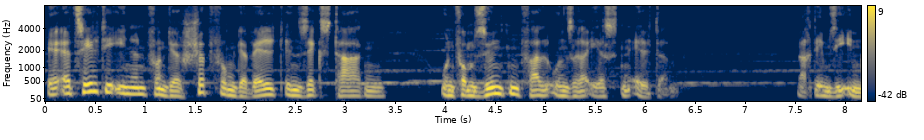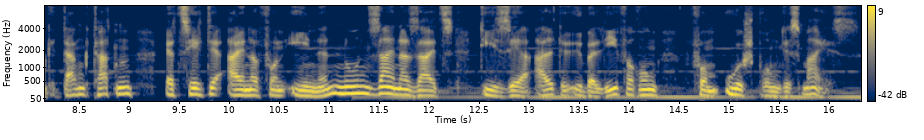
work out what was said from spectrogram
Er erzählte ihnen von der Schöpfung der Welt in sechs Tagen und vom Sündenfall unserer ersten Eltern. Nachdem sie ihm gedankt hatten, erzählte einer von ihnen nun seinerseits die sehr alte Überlieferung vom Ursprung des Mais.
